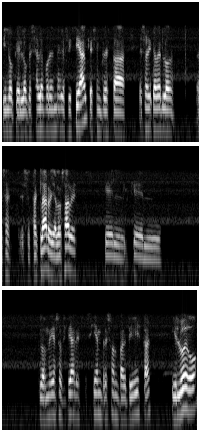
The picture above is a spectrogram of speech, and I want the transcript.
y lo que lo que sale por el medio oficial que siempre está eso hay que verlo eso está claro ya lo sabes que el que el los medios oficiales siempre son partidistas y luego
